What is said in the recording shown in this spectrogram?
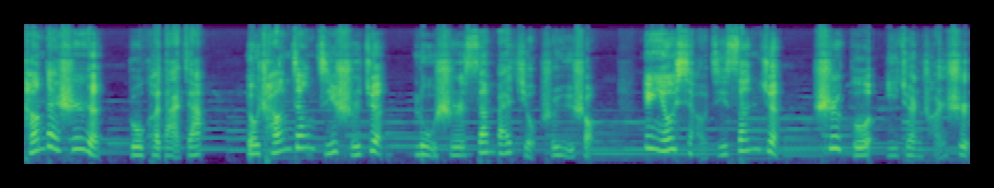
唐代诗人，儒客大家，有《长江集》十卷，录诗三百九十余首，另有小集三卷。诗阁一卷传世，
